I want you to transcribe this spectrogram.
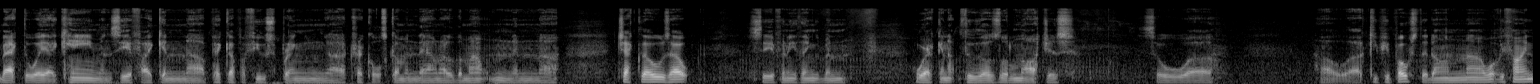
back the way I came and see if I can uh, pick up a few spring uh, trickles coming down out of the mountain and uh, check those out. See if anything's been working up through those little notches. So uh, I'll keep you posted on what we find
